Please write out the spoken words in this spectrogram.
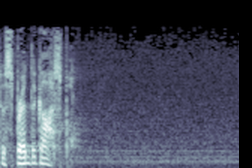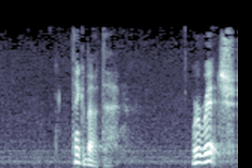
to spread the gospel. Think about that. We're rich.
